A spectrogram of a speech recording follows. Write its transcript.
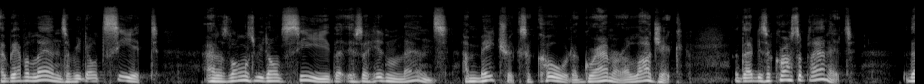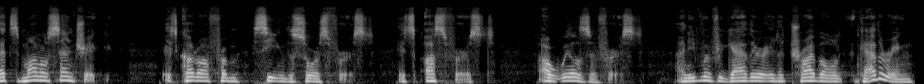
Uh, we have a lens and we don't see it. And as long as we don't see that there's a hidden lens, a matrix, a code, a grammar, a logic that is across the planet, that's monocentric. It's cut off from seeing the source first. It's us first. Our wills are first. And even if we gather in a tribal gathering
